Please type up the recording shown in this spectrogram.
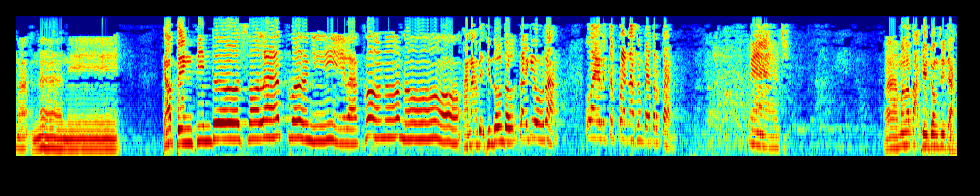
maknane. Kaping pindho salat wengi lakonono. Anak ambek dintol-tol, saiki ora. Lahir cepret langsung Peter Pan. Nes. Ah, malah tak gendong sidang.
